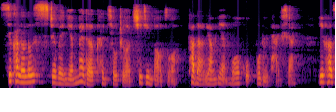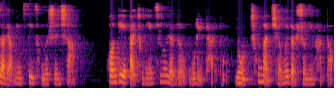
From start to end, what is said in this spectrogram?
西卡罗鲁斯这位年迈的恳求者趋近宝座，他的两眼模糊，步履蹒跚，依靠在两名随从的身上。皇帝摆出年轻人的无礼态度，用充满权威的声音喊道：“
